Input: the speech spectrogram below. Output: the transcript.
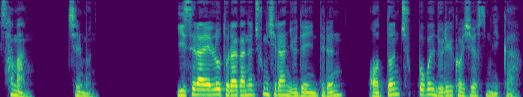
사망, 질문. 이스라엘로 돌아가는 충실한 유대인들은 어떤 축복을 누릴 것이었습니까?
